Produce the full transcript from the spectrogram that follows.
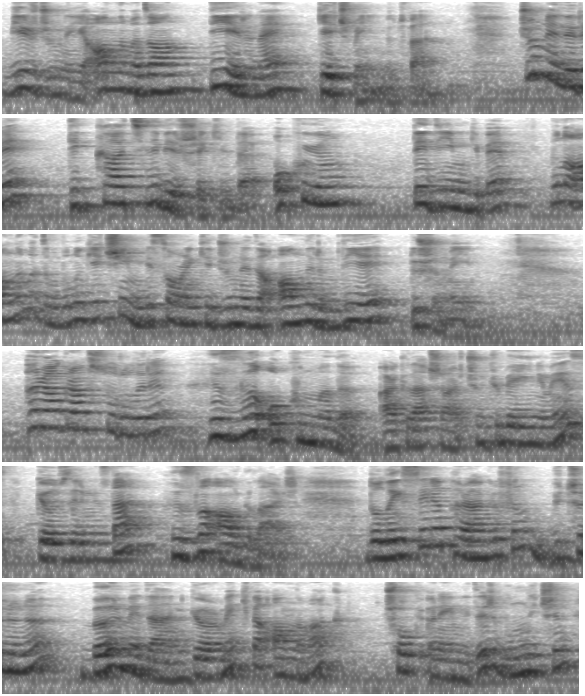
Bir cümleyi anlamadan diğerine geçmeyin lütfen. Cümleleri dikkatli bir şekilde okuyun. Dediğim gibi bunu anlamadım, bunu geçeyim bir sonraki cümlede anlarım diye düşünmeyin. Paragraf soruları hızlı okunmalı arkadaşlar. Çünkü beynimiz gözlerimizden hızlı algılar. Dolayısıyla paragrafın bütününü bölmeden görmek ve anlamak çok önemlidir. Bunun için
